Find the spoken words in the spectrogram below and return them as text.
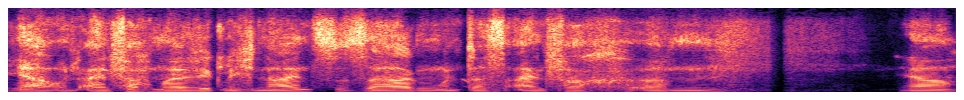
ja, und einfach mal wirklich Nein zu sagen und das einfach, ähm, ja.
